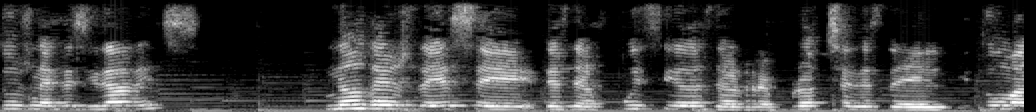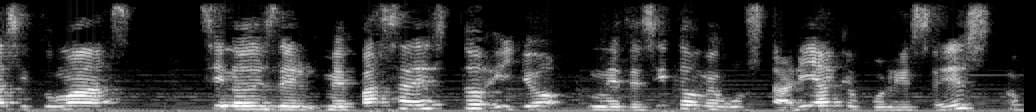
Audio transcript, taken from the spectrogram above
tus necesidades, no desde, ese, desde el juicio, desde el reproche, desde el tú más y tú más, sino desde el me pasa esto y yo necesito, me gustaría que ocurriese esto.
